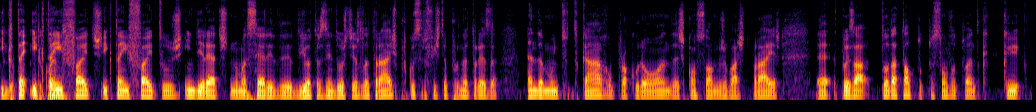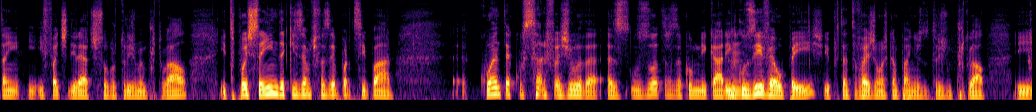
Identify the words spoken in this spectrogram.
e que, de, tem, e que tem efeitos e que tem efeitos indiretos numa série de, de outras indústrias laterais, porque o surfista por natureza anda muito de carro, procura ondas, consome nos bares de praias, depois há toda a tal população flutuante que, que, que, tem efeitos diretos sobre o turismo em Portugal e depois se ainda quisermos fazer participar eh, quanto é que o surf ajuda as, os outros a comunicar, hum. inclusive é o país, e portanto vejam as campanhas do turismo de Portugal e,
